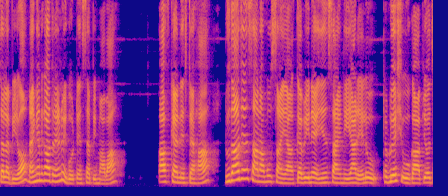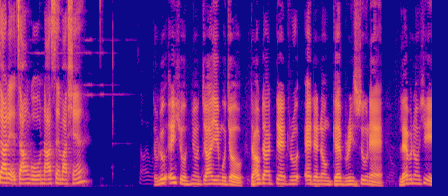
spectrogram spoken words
ဆက်လက်ပြီးတော့နိုင်ငံတကာသတင်းတွေကိုတင်ဆက်ပေးမှာပါ။အာဖဂန်နစ္စတန်ဟာလူသားချင်းစာနာမှုဆိုင်ရာကပ်ဘေးနဲ့ရင်ဆိုင်နေရတယ်လို့ WHO ကပြောကြားတဲ့အကြောင်းကိုနားဆင်ပါရှင်။ WHO ညွှန်ကြားရေးမှူးချုပ်ဒေါက်တာတက်ဒရိုအက်ဒနွန်ဂက်ဘရီဆူနဲ့လက်ဘနွန်ရှိ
